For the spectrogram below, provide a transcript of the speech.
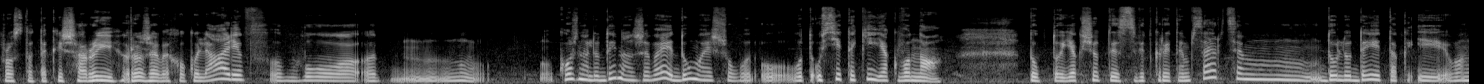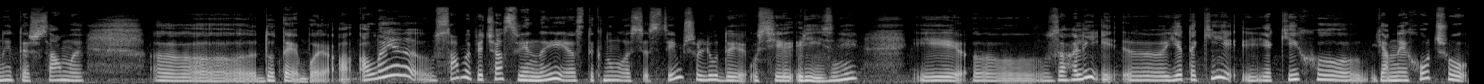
просто такі шари рожевих окулярів. Бо е, ну, кожна людина живе і думає, що от, от усі такі, як вона. Тобто, якщо ти з відкритим серцем до людей, так і вони теж саме е, до тебе. Але саме під час війни я стикнулася з тим, що люди усі різні, і е, взагалі е, є такі, яких е, я не хочу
